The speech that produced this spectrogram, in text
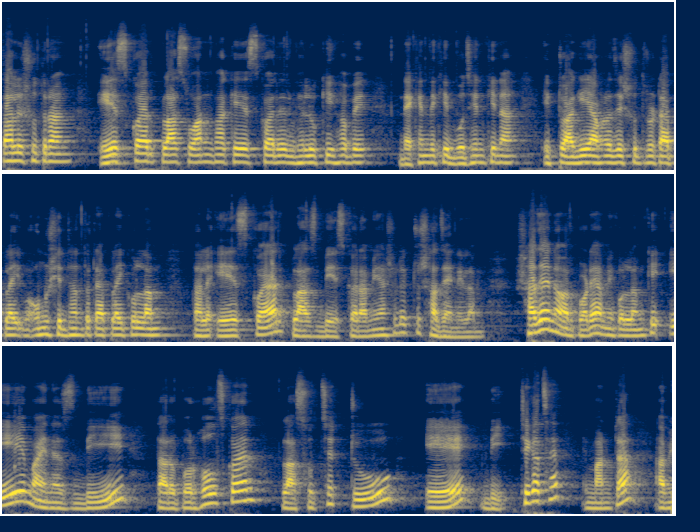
তাহলে সুতরাং এ স্কোয়ার প্লাস ওয়ান ভাগে এ স্কোয়ারের ভ্যালু কী হবে? দেখেন দেখি, বোঝেন কি না একটু আগে আমরা যে সূত্রটা অ্যাপ্লাই অনুসিদ্ধান্তটা অ্যাপ্লাই করলাম, তাহলে a square plus b square আমি আসলে একটু সাজায় নিলাম। সাজায় নেওয়ার পরে আমি করলাম কি এ মাইনাস বি তার উপর হোল স্কোয়ার প্লাস হচ্ছে টু এ বি ঠিক আছে? মানটা আমি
